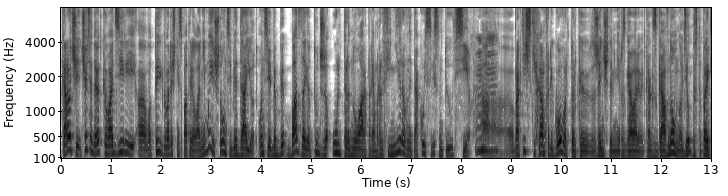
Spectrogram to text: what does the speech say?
Короче, что тебе дает Кавадири? А, вот ты говоришь, не смотрел аниме, и что он тебе дает? Он тебе бац дает тут же ультра-нуар, прям рафинированный, такой свистнутый у всех. А, практически Хамфри Говард, только с женщинами не разговаривает, как с говном, но дел поступает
